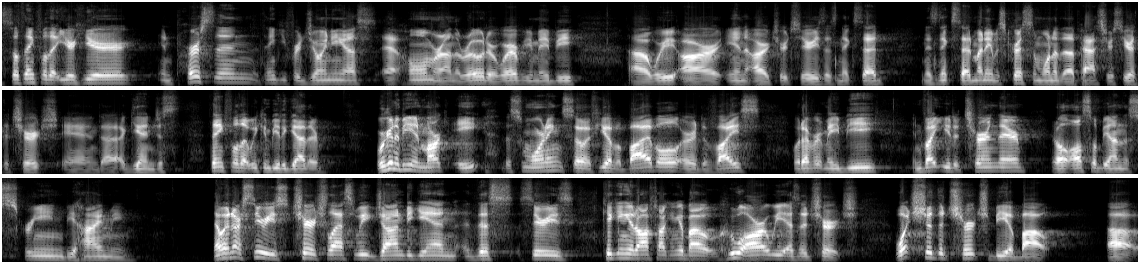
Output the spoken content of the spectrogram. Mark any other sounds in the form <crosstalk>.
Uh, so thankful that you're here in person. Thank you for joining us at home or on the road or wherever you may be. Uh, we are in our church series, as Nick said. And as Nick said, my name is Chris. I'm one of the pastors here at the church. And uh, again, just thankful that we can be together. We're going to be in Mark 8 this morning. So if you have a Bible or a device, whatever it may be, invite you to turn there. It'll also be on the screen behind me. Now, in our series, Church, last week, John began this series kicking it off talking about who are we as a church? What should the church be about? Uh,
